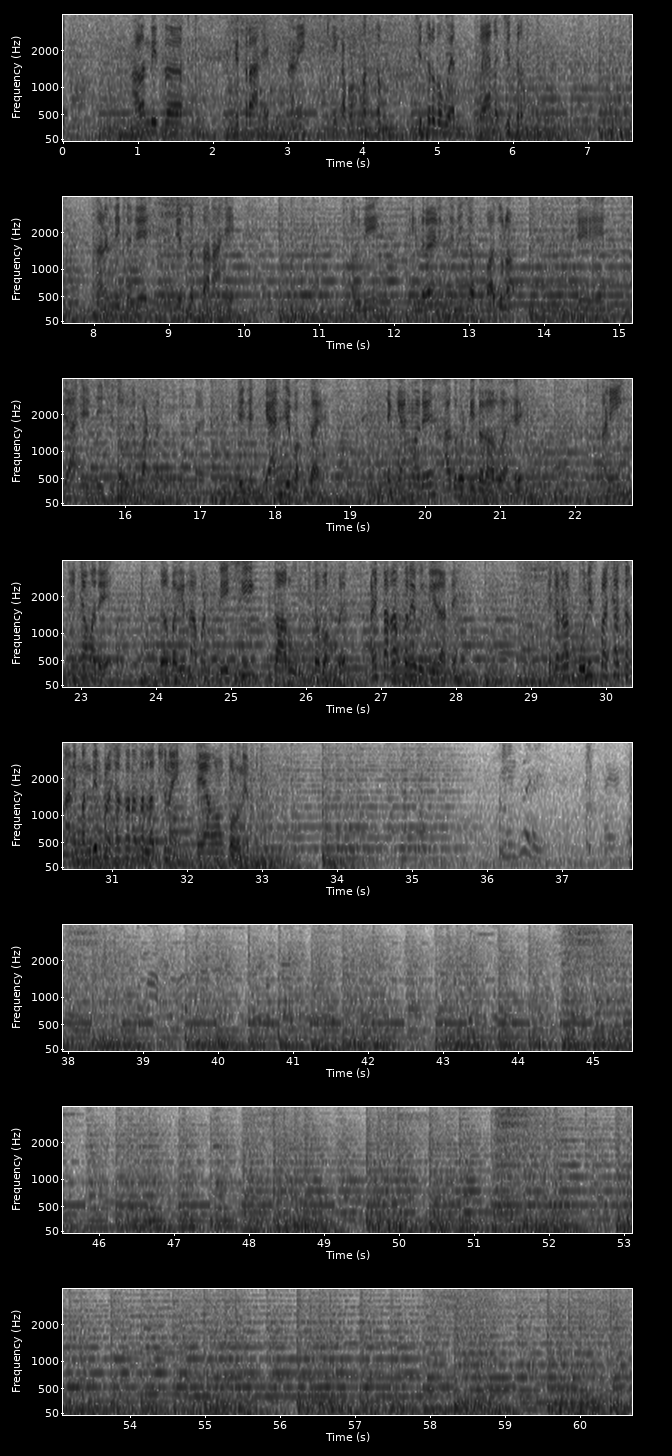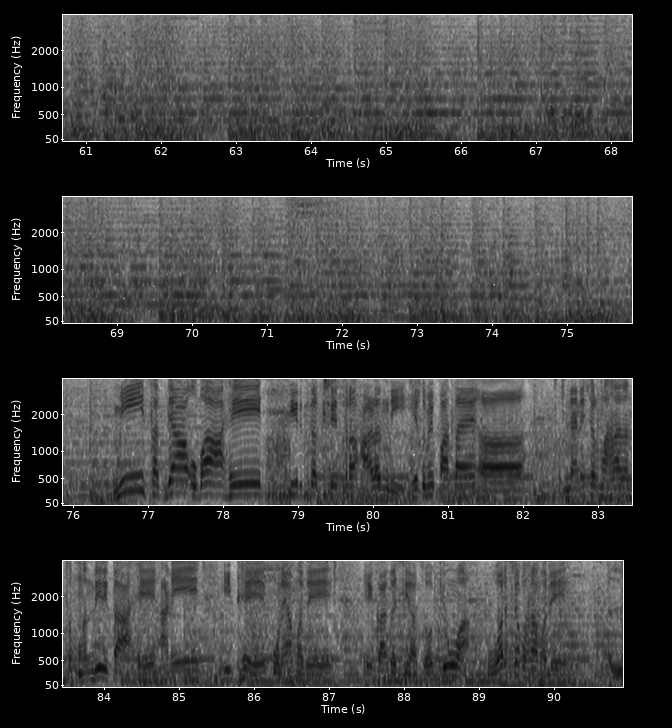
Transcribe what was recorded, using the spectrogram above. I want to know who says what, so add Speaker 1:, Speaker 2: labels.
Speaker 1: एक आळंदीचं चित्र आहे आणि एक आपण मस्त चित्र बघूयात भयानक चित्र. आळंदीचं जे तीर्थस्थान आहे अगदी इंद्रायणी नदीच्या बाजूला हे जे आहे देशी दारूच्या पाटला तुम्ही बघताय हे जे कॅन जे बघताय हे कॅनमध्ये हातभट्टीचा दारू आहे. आणि याच्यामध्ये जर बघितलं आपण देशी दारू इथं बघतोय आणि सर्रासपणे विकली जाते. त्याच्याकडे पोलीस प्रशासन आणि मंदिर प्रशासनाचं लक्ष नाही हे यावरून कळून येतं. मी सध्या उभा आहे तीर्थक्षेत्र आळंदी. हे तुम्ही पाहताय ज्ञानेश्वर महाराजांचं मंदिर इथं आहे आणि इथे पुण्यामध्ये एकादशी असो किंवा वर्षभरामध्ये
